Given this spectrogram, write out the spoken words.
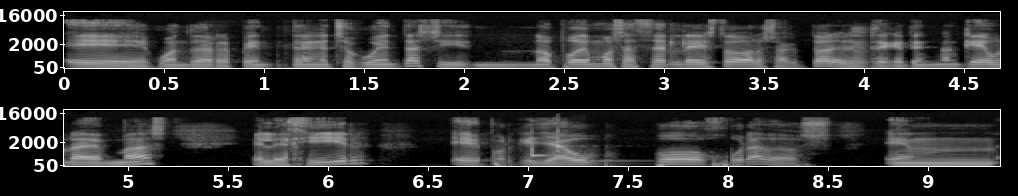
Eh, cuando de repente han hecho cuentas y no podemos hacerle esto a los actores, de que tengan que una vez más elegir, eh, porque ya hubo jurados en,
